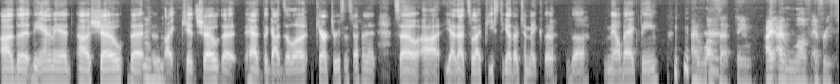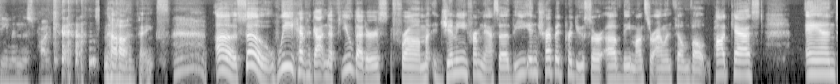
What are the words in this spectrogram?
uh, the the animated uh, show that mm-hmm. like kids show that had the Godzilla characters and stuff in it. So uh, yeah, that's what I pieced together to make the the mailbag theme. I love that theme. I, I love every theme in this podcast. oh, thanks. Uh, so we have gotten a few letters from Jimmy from NASA, the intrepid producer of the Monster Island Film Vault podcast. And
